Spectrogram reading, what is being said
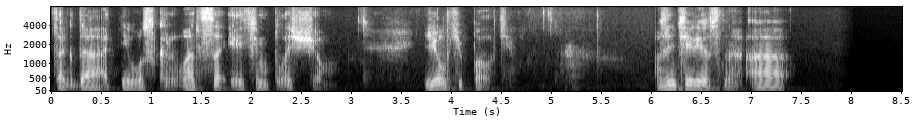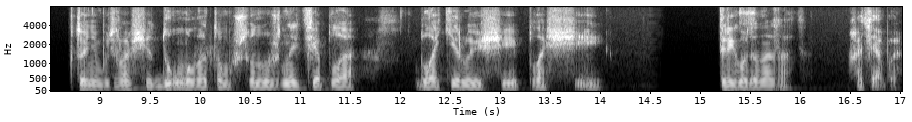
тогда от него скрываться этим плащом. Елки-палки. Вот интересно, а кто-нибудь вообще думал о том, что нужны теплоблокирующие плащи? Три года назад хотя бы.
